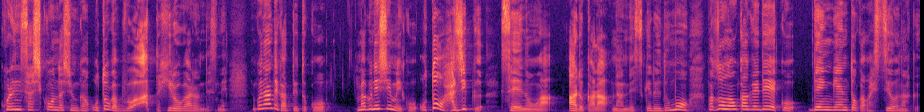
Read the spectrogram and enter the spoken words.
これに差し込んだ瞬間音がブワーッと広がるんですね。これなんでかっていうとこうマグネシウムにこう音を弾く性能があるからなんですけれども、まあ、そのおかげでこう電源とかは必要なく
